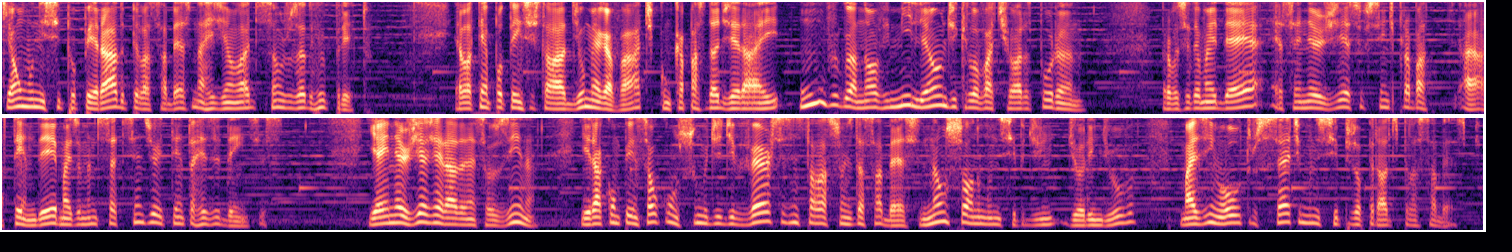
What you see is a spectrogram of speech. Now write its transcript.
que é um município operado pela Sabesp na região lá de São José do Rio Preto. Ela tem a potência instalada de 1 MW, com capacidade de gerar 1,9 milhão de kWh por ano. Para você ter uma ideia, essa energia é suficiente para atender mais ou menos 780 residências. E a energia gerada nessa usina irá compensar o consumo de diversas instalações da Sabesp, não só no município de, Orindiúva, mas em outros sete municípios operados pela Sabesp.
